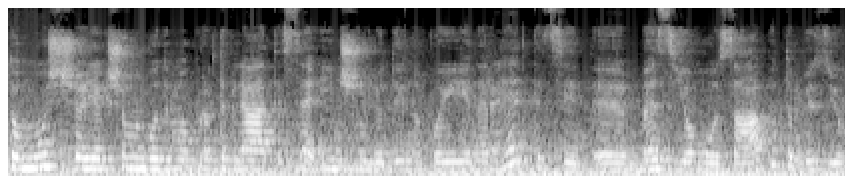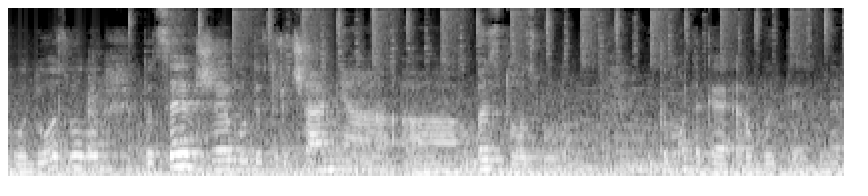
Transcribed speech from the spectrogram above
тому що якщо ми будемо продивлятися іншу людину по її енергетиці е, без його запиту, без його дозволу, то це вже буде втручання без дозволу. І тому таке робити не.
